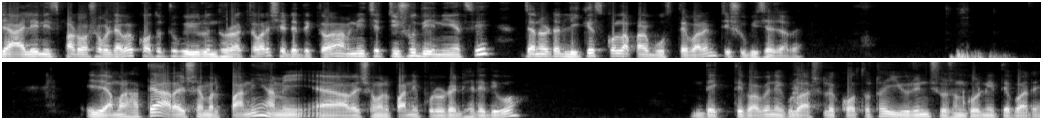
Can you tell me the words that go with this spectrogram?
যে আইলিন স্মার্ট ওয়াশেবল ডাইপার কতটুকু ইউরিন ধরে রাখতে পারে সেটা দেখতে পারেন। আমি নিচে টিস্যু দিয়ে নিয়েছি, যেন এটা লিকেজ করলে আপনারা বুঝতে পারেন টিস্যু ভিজে যাবে। এই যে আমার হাতে আড়াইশো এমএল পানি, আমি আড়াইশো এমএল পানি পুরোটা ঢেলে দিব। দেখতে পাবেন এগুলো আসলে কতটা ইউরিন শোষণ করে নিতে পারে।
